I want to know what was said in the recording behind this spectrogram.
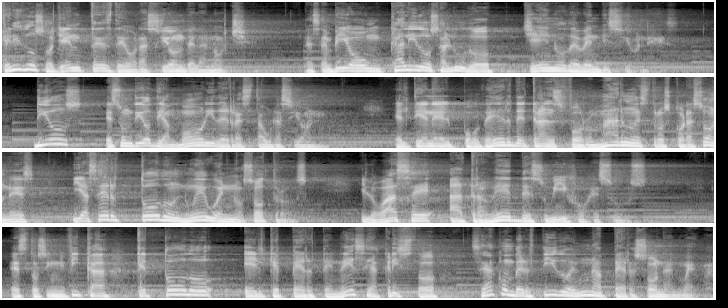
Queridos oyentes de oración de la noche, les envío un cálido saludo lleno de bendiciones. Dios es un Dios de amor y de restauración. Él tiene el poder de transformar nuestros corazones y hacer todo nuevo en nosotros, y lo hace a través de su Hijo Jesús. Esto significa que todo el que pertenece a Cristo se ha convertido en una persona nueva.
